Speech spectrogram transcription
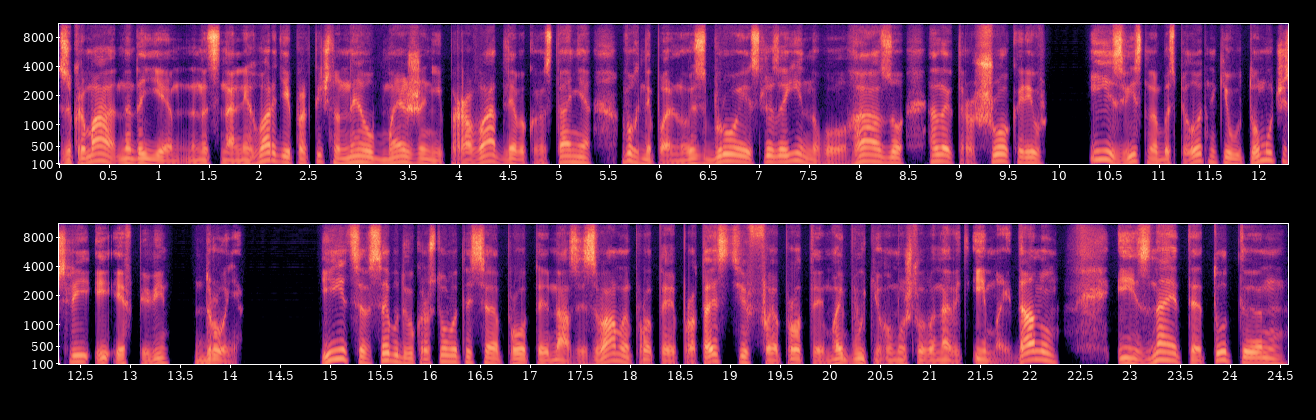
Зокрема, надає Національній гвардії практично необмежені права для використання вогнепальної зброї, сльозогінного газу, електрошокерів і, звісно, безпілотників, у тому числі і fpv дронів. І це все буде використовуватися проти нас із вами, проти протестів, е, проти майбутнього, можливо, навіть і майдану. І знаєте, тут ем,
